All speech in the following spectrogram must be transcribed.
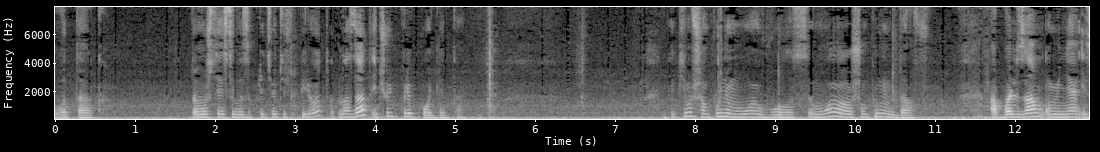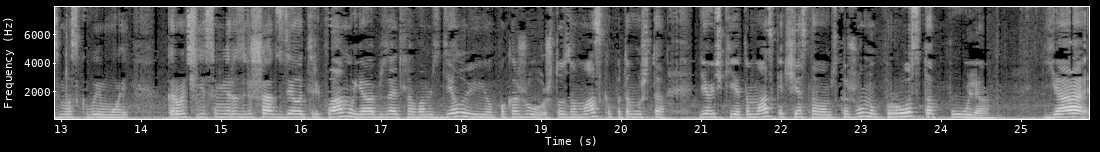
Вот так. Потому что если вы заплетете вперед, назад и чуть приподнято. Каким шампунем мою волосы? Мою шампунем DAF. А бальзам у меня из Москвы мой. Короче, если мне разрешат сделать рекламу, я обязательно вам сделаю ее, покажу, что за маска, потому что, девочки, эта маска, честно вам скажу, ну просто пуля. Я...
